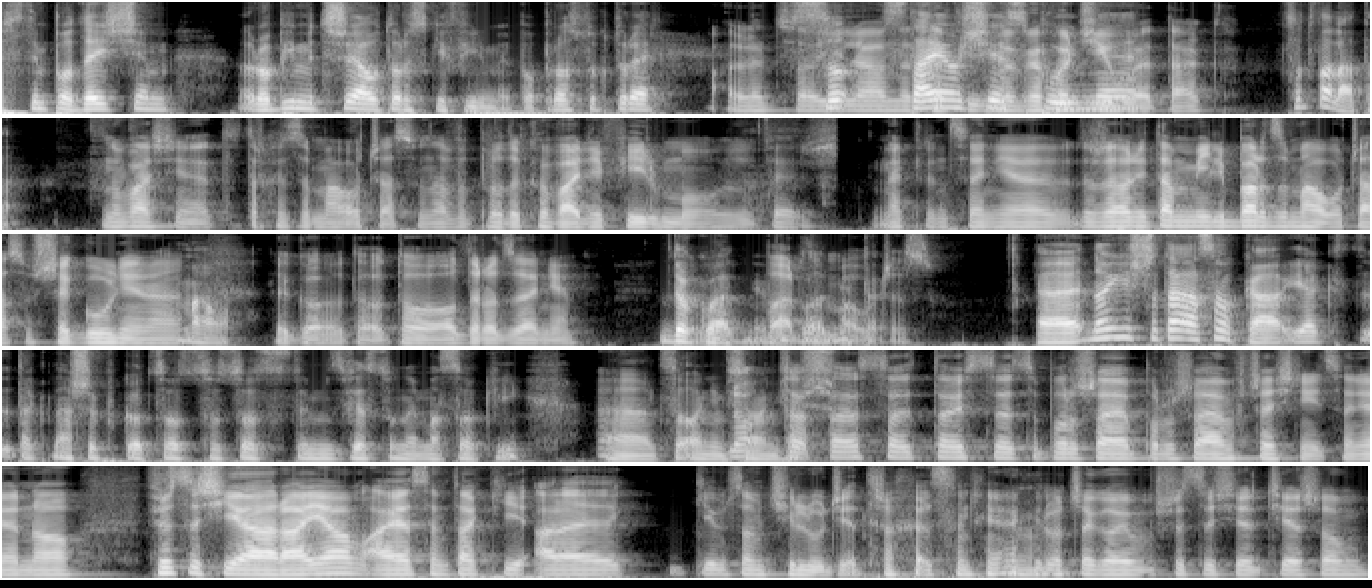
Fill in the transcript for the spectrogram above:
z tym podejściem, robimy trzy autorskie filmy, po prostu, które Ale co, ile one stają się spójne, tak? Co dwa lata. No właśnie, to trochę za mało czasu na wyprodukowanie filmu, też nakręcenie, że oni tam mieli bardzo mało czasu, szczególnie na mało. tego, to, to odrodzenie. Dokładnie. Bardzo dokładnie mało tak. czasu. E, no i jeszcze ta Asoka, jak tak na szybko, co, co, co z tym zwiastunem Asoki, e, co o nim no, sądzisz? To, to, jest, to jest to, co poruszałem, poruszałem wcześniej, co nie, no wszyscy się jarają, a ja jestem taki, ale kim są ci ludzie trochę, co nie? Mhm. Dlaczego wszyscy się cieszą?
